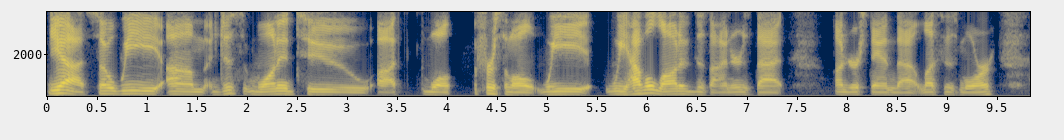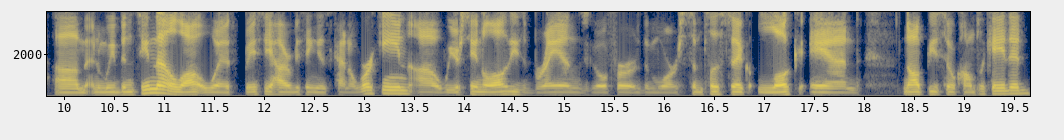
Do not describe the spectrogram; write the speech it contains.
Yeah, so we um, just wanted to, uh, well, first of all, we we have a lot of designers that understand that less is more. Um, and we've been seeing that a lot with basically how everything is kind of working. Uh, we are seeing a lot of these brands go for the more simplistic look and not be so complicated.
